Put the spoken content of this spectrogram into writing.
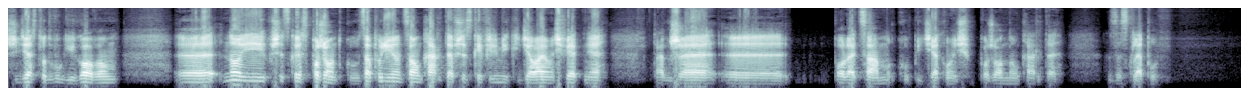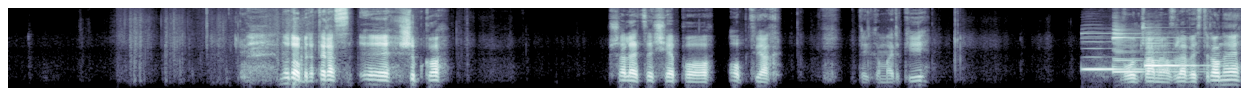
32-gigową. E, No i wszystko jest w porządku. Zapełniłem całą kartę, wszystkie filmiki działają świetnie, także e, polecam kupić jakąś porządną kartę ze sklepu. No dobra, teraz e, szybko przelecę się po opcjach tej kamerki. Włączamy ją z lewej strony.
